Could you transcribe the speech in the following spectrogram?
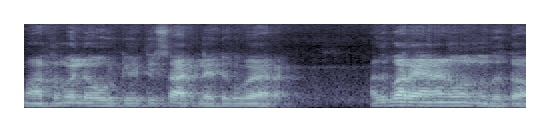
മാത്രമല്ല ഒ ടി ടി സാറ്റലൈറ്റ് ഒക്കെ വേറെ. അത് പറയാനാണ് വന്നത് കേട്ടോ.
